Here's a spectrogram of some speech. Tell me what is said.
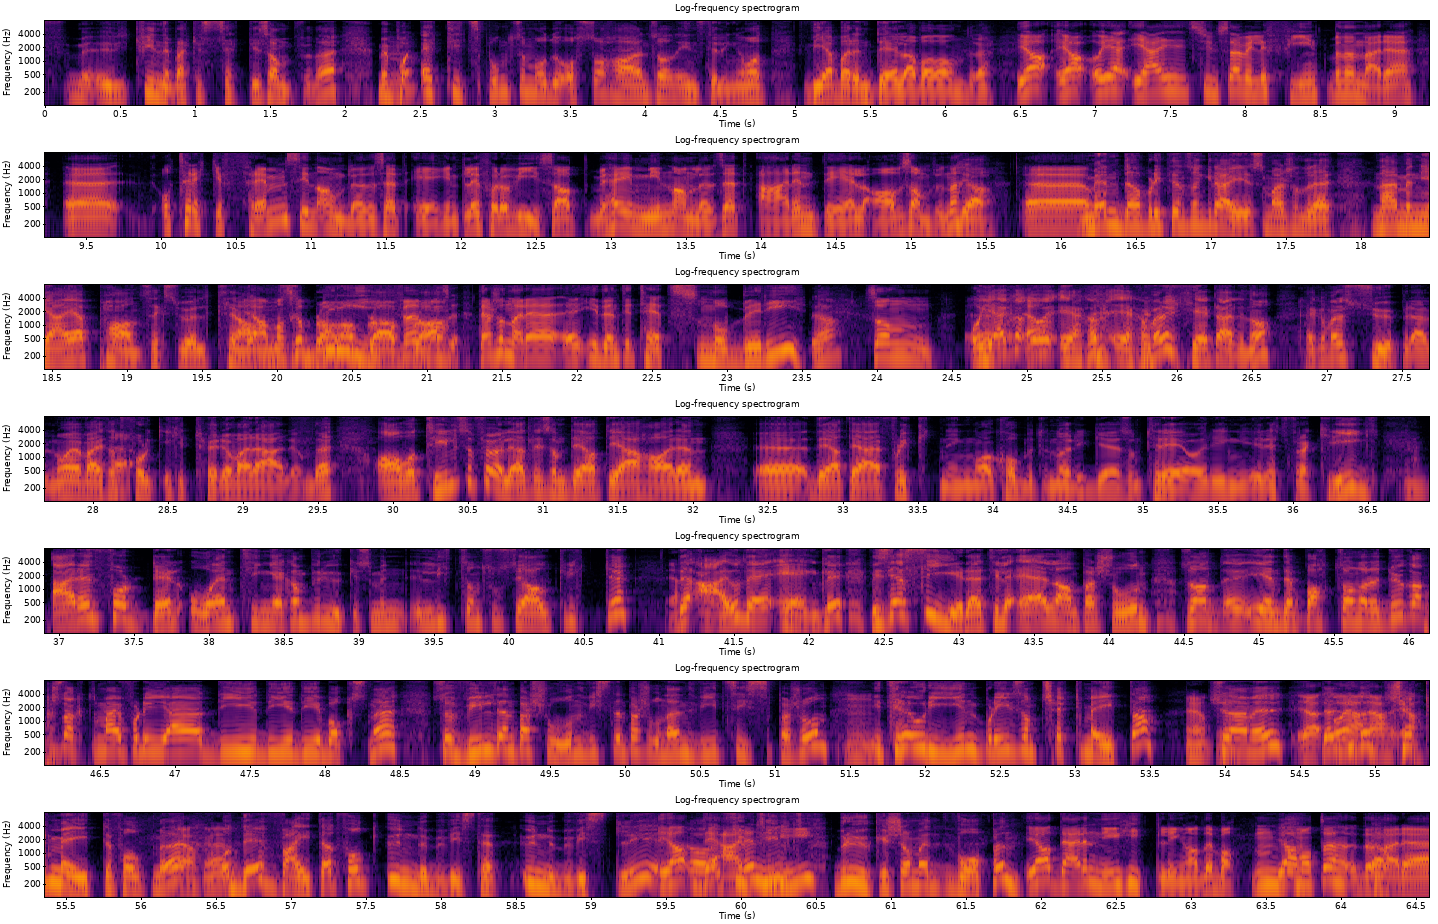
kvinner ble ikke sett i samfunnet. Men Mm. på et tidspunkt så må du også ha en sånn innstilling om at vi er bare en del av alle andre. Ja, ja og jeg, jeg syns det er veldig fint med den derre eh, å trekke frem sin annerledeshet egentlig for å vise at hei, min annerledeshet er en del av samfunnet. Ja. Uh, Men det har blitt en sånn greie som er sånn der, Nei, men jeg er panseksuell, trans, ja, man skal bla, bla, bla. bla. Skal, det er sånn derre eh, identitetssnobberi. Ja. Sånn Og jeg kan, eh, og jeg, kan, jeg kan være helt ærlig nå. Jeg kan være superærlig nå. Jeg vet at folk ikke tør å være ærlige om det. Av og til så føler jeg at liksom det at jeg har en Det at jeg er flyktning og har kommet til Norge som treåring rett fra krig, Mm. er en fordel og en ting jeg kan bruke som en litt sånn sosial krykke. Det er jo det, egentlig. Hvis jeg sier det til en eller annen person sånn eh, i en debatt sånn at 'Du kan ikke snakke til meg fordi jeg er de, de, de boksene', så vil den personen, hvis den personen er en hvit cis-person, i teorien blir liksom checkmata. Ja. Skjønner jeg mener? Ja, Det er, å, du kan ja, ja. checkmate folk med det. Ja. Og det vet jeg at folk underbevisstlig Ja, det en subtilt ny- bruker som et våpen. Ja, det er en ny hitling av debatten, på en måte. Den Ja. derre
